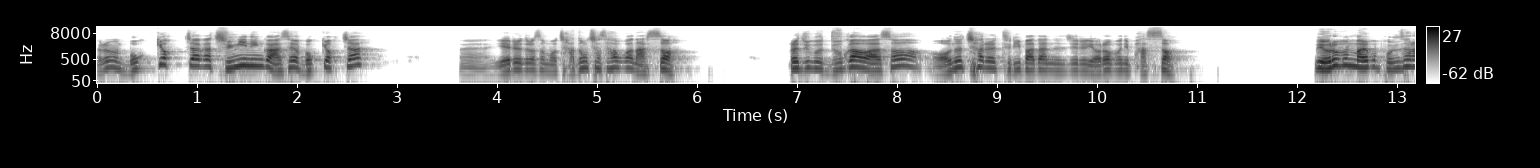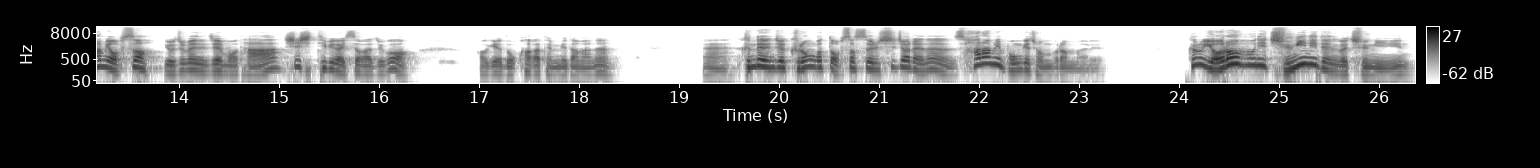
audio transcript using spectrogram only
여러분 목격자가 증인인 거 아세요? 목격자? 예, 예를 들어서 뭐 자동차 사고가 났어. 그래가지고 누가 와서 어느 차를 들이받았는지를 여러분이 봤어. 근데 여러분 말고 본 사람이 없어. 요즘엔 이제 뭐 다 CCTV가 있어가지고 거기에 녹화가 됩니다만은. 예. 근데 이제 그런 것도 없었을 시절에는 사람이 본 게 전부란 말이에요. 그럼 여러분이 증인이 되는 거예요, 증인.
